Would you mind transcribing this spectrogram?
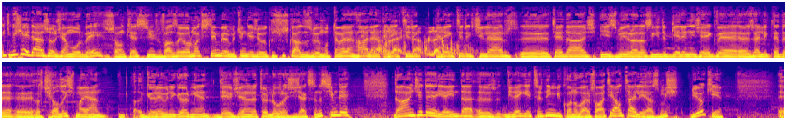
Peki bir şey daha soracağım Uğur Bey son kez. Çünkü fazla yormak istemiyorum. Bütün gece uykusuz kaldınız ve muhtemelen halen Estağfurullah, elektrik estağfurullah. elektrikçiler, e, TEDAŞ, İzmir arası gidip gelinecek ve özellikle de e, çalışmayan, görevini görmeyen dev jeneratörle uğraşacaksınız. Şimdi daha önce de yayında e, dile getirdiğim bir konu var. Fatih Altaylı yazmış. Diyor ki e,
